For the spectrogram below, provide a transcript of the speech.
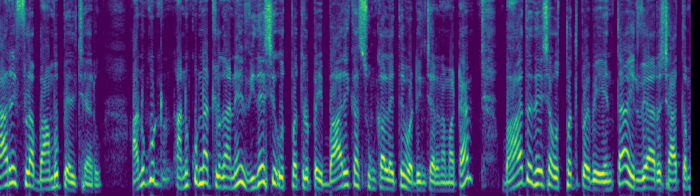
టారిఫ్ల బాంబు పేల్చారు. అనుకు అనుకున్నట్లుగానే విదేశీ ఉత్పత్తులపై భారీగా సుంకాలు అయితే వడ్డించారనమాట భారతదేశ ఉత్పత్తిపై ఎంత? ఇరవై ఆరు శాతం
